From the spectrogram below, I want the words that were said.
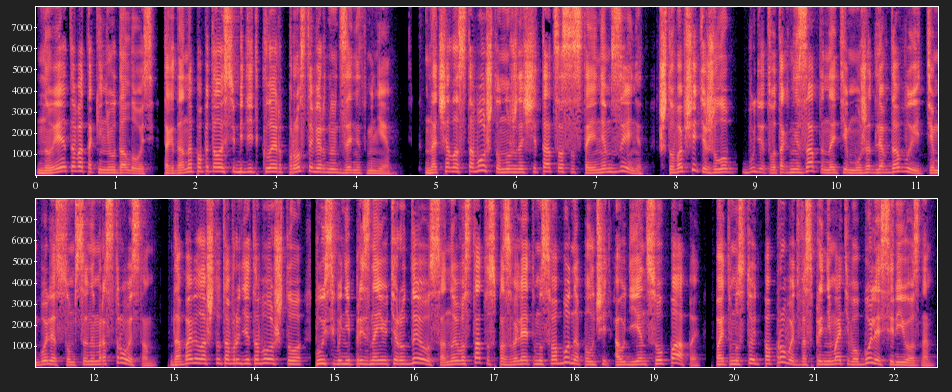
но этого так и не удалось. Тогда она попыталась убедить Клэр просто вернуть Зенит мне. Начало с того, что нужно считаться состоянием Зенит, что вообще тяжело будет вот так внезапно найти мужа для вдовы, тем более с умственным расстройством. Добавила что-то вроде того, что пусть вы не признаете Рудеуса, но его статус позволяет ему свободно получить аудиенцию у папы, поэтому стоит попробовать воспринимать его более серьезно.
